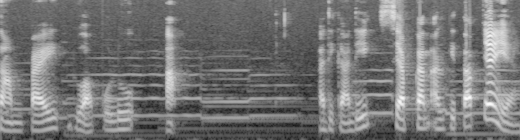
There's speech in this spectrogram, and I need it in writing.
sampai 20a. Adik-adik siapkan Alkitabnya ya.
